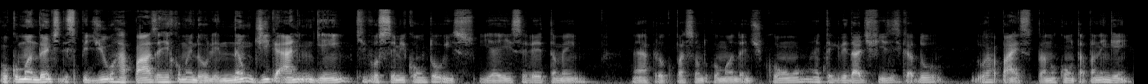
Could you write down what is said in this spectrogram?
O comandante despediu o rapaz e recomendou-lhe: Não diga a ninguém que você me contou isso. E aí você vê também né, a preocupação do comandante com a integridade física do, do rapaz, para não contar para ninguém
